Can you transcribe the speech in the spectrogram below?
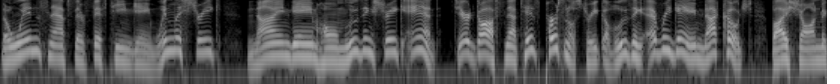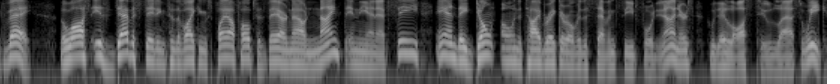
The win snaps their 15 game winless streak, nine game home losing streak, and Jared Goff snapped his personal streak of losing every game not coached by Sean McVay. The loss is devastating to the Vikings' playoff hopes as they are now ninth in the NFC and they don't own the tiebreaker over the seventh seed 49ers, who they lost to last week.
